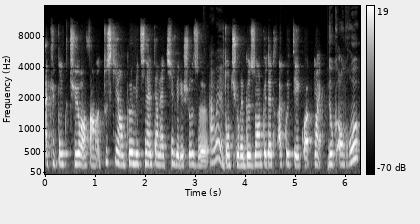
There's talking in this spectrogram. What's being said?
acupuncture, enfin tout ce qui est un peu médecine alternative et les choses euh, Ah ouais. dont tu aurais besoin peut-être à côté, quoi. Ouais. Donc en gros,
